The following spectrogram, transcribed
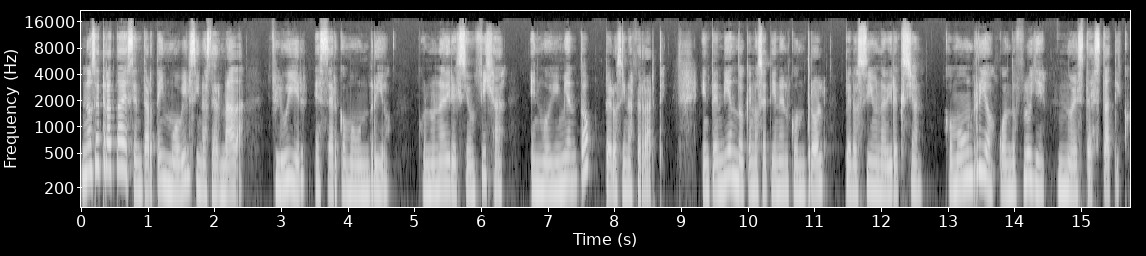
No se trata de sentarte inmóvil sin hacer nada Fluir es ser como un río, con una dirección fija, en movimiento, pero sin aferrarte, entendiendo que no se tiene el control, pero sí una dirección. Como un río, cuando fluye, no está estático.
